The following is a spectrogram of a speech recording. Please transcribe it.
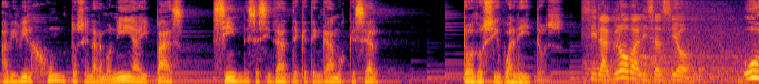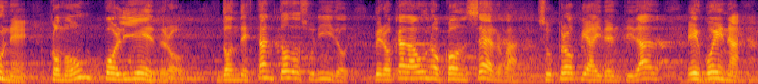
a vivir juntos en armonía y paz sin necesidad de que tengamos que ser todos igualitos. Si la globalización une como un poliedro donde están todos unidos, pero cada uno conserva su propia identidad, es buena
